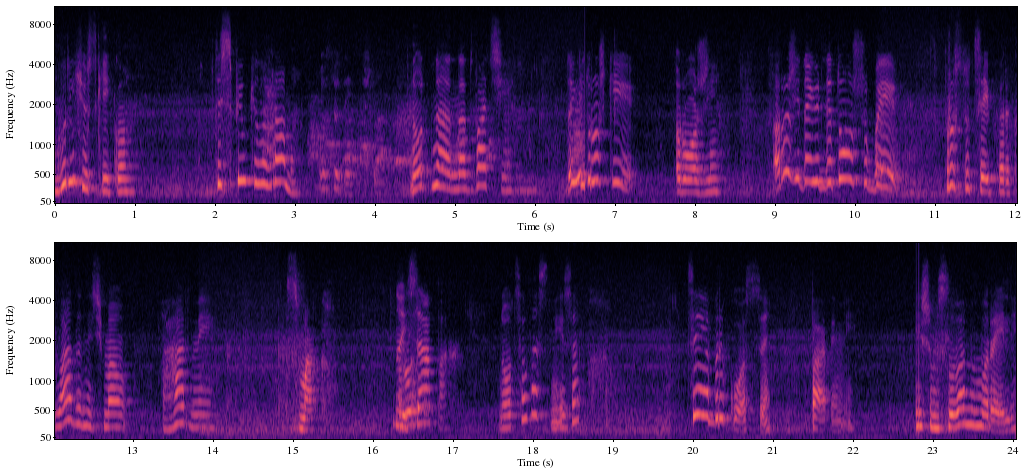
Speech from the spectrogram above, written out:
Горіхів скільки? Десь з пів кілограма. Ось сюди пішло. Ну от на, на два ці. Даю трошки рожі. А рожі даю для того, щоб просто цей перекладинич мав гарний смак. Ну і Рожі. запах. Ну, оце власне і запах. Це абрикоси парені. Іншими словами, морелі.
